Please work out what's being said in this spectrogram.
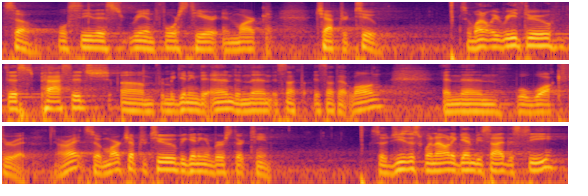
So, we'll see this reinforced here in Mark chapter 2. So why don't we read through this passage um, from beginning to end, and then it's not, it's not that long, and then we'll walk through it. All right, so Mark chapter 2, beginning in verse 13. So Jesus went out again beside the sea,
